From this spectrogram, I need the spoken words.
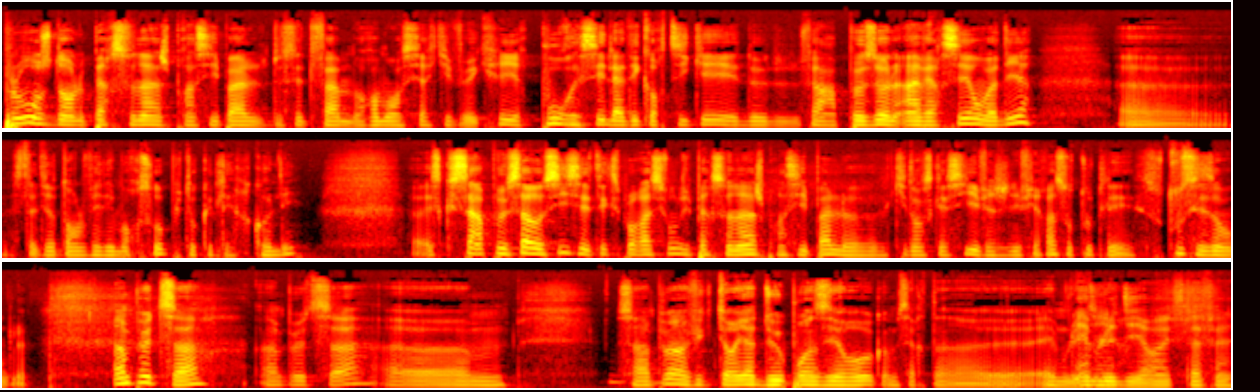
plonge dans le personnage principal de cette femme romancière qui veut écrire pour essayer de la décortiquer et de, faire un puzzle inversé, on va dire Euh, c'est-à-dire d'enlever les morceaux plutôt que de les recoller? Est-ce que c'est un peu ça aussi, cette exploration du personnage principal euh, qui, dans ce cas-ci, est Virginie Fira sous, toutes les, sous tous ses angles? Un peu de ça, un peu de ça. Euh, c'est un peu un Victoria 2.0 comme certains euh, aiment le dire. le dire, ouais, tout à fait.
